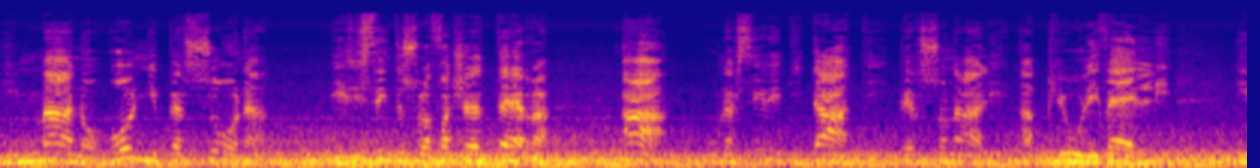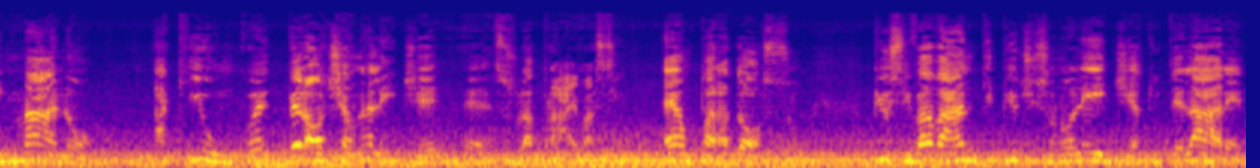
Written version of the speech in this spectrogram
in mano ogni persona esistente sulla faccia della terra ha una serie di dati personali a più livelli in mano a chiunque, però c'è una legge eh, sulla privacy. È un paradosso. Più si va avanti, più ci sono leggi a tutelare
